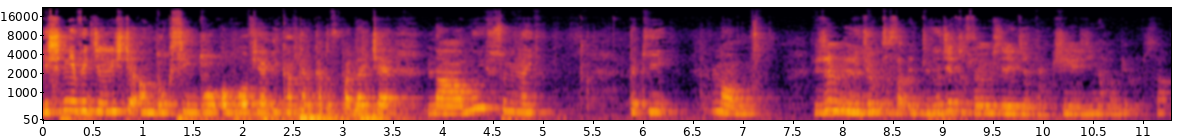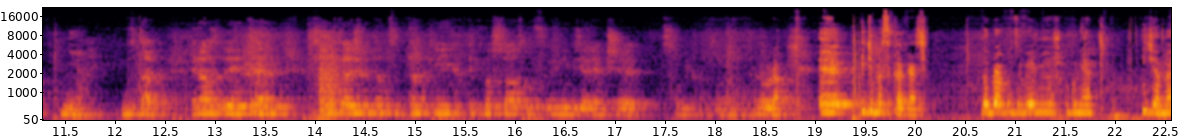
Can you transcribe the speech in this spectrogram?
Jeśli nie wiedzieliście o unboxingu ogłowia i kanterka, to wpadajcie na mój w sumie naj... taki, no, Że ludziom czasami, ludzie czasami myśleli, że tak się jeździ na hobby horsa. nie. No tak, raz y, ten, spotkaliśmy tacy, takich 15-latków i nie wiedzieli jak się sobie horsa Dobra, e, idziemy skakać. Dobra, widzowie, my już ogólnie idziemy.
